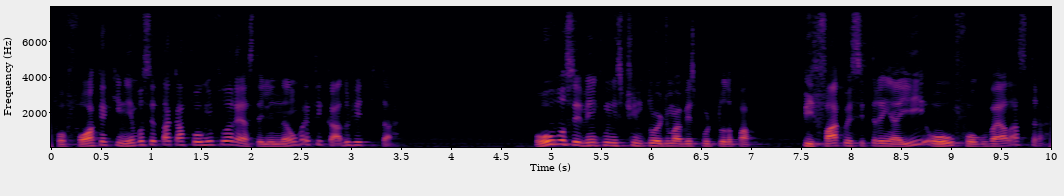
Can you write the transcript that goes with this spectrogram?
Fofoca é que nem você tacar fogo em floresta, ele não vai ficar do jeito que está. Ou você vem com um extintor de uma vez por toda para pifar com esse trem aí, ou o fogo vai alastrar.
